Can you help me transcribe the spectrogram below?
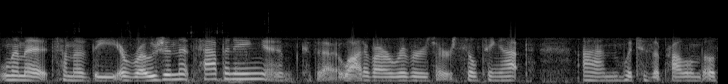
limit some of the erosion that's happening, because a lot of our rivers are silting up. Um, which is a problem both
